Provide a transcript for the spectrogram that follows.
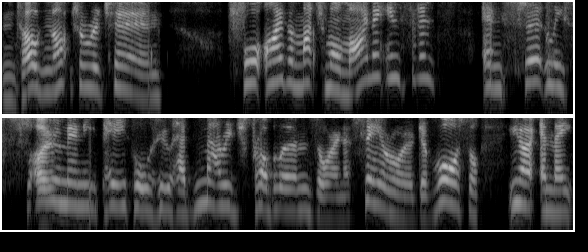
and told not to return for either much more minor incidents and certainly so many people who had marriage problems or an affair or a divorce or you know and they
